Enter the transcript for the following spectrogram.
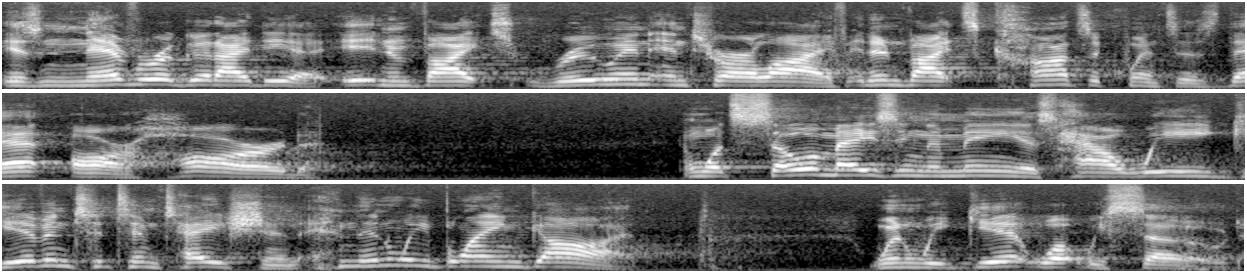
is never a good idea. It invites ruin into our life, it invites consequences that are hard. And what's so amazing to me is how we give into temptation and then we blame God when we get what we sowed.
